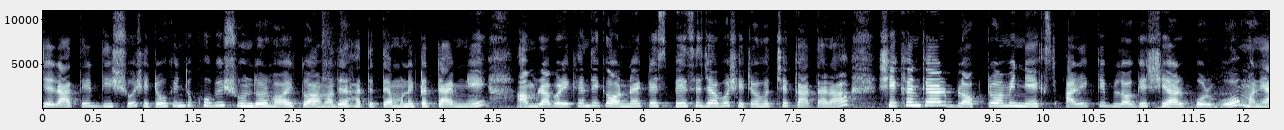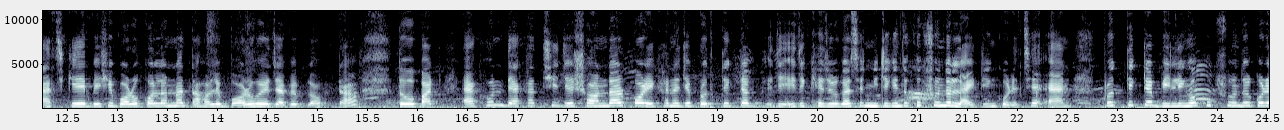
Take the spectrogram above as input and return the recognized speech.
যে রাতের দৃশ্য, সেটাও কিন্তু খুবই সুন্দর হয়। তো আমাদের হাতে তেমন একটা টাইম নেই। আমরা আবার এখান থেকে অন্য একটা স্পেসে যাব, সেটা হচ্ছে কাতারা। সেখানকার ব্লগটাও আমি নেক্সট আরেকটি ব্লগে শেয়ার করব। মানে আজকে বেশি বড় করলাম না, তাহলে বড় হয়ে যাবে ব্লগটা তো বাট এখন দেখাচ্ছি যে সন্ধ্যার পর এখানে যে প্রত্যেকটা, যে এই যে খেজুর গাছের নিচে কিন্তু খুব সুন্দর লাইটিং করেছে। অ্যান্ড প্রত্যেকটা বিল্ডিংও খুব সুন্দর করে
